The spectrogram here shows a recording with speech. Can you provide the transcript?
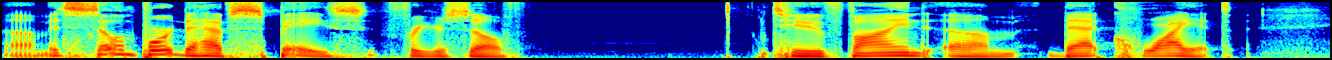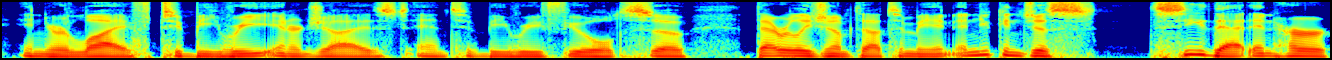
Um, it's so important to have space for yourself to find um, that quiet in your life to be re-energized and to be refueled. So that really jumped out to me, and, and you can just see that in her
